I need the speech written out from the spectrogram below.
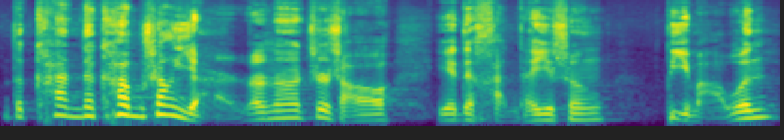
那看他看不上眼的呢，至少也得喊他一声。弼马温，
